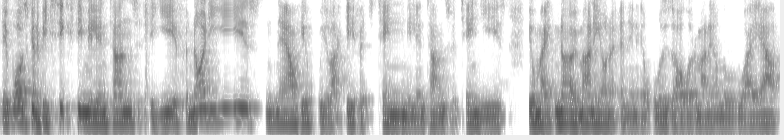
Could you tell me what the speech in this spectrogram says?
it was going to be 60 million tons a year for 90 years. Now he'll be lucky if it's 10 million tons for 10 years. He'll make no money on it and then he'll lose a whole lot of money on the way out.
